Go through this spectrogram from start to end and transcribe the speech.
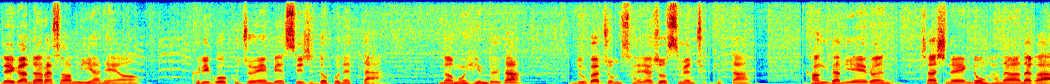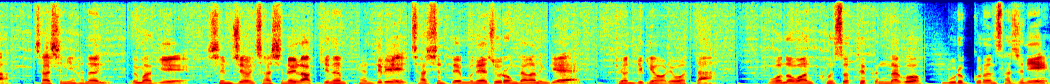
내가 날아서 미안해요. 그리고 구조의 메시지도 보냈다. 너무 힘들다. 누가 좀 살려줬으면 좋겠다. 강다니엘은 자신의 행동 하나하나가 자신이 하는 음악이 심지어 자신을 아끼는 팬들이 자신 때문에 조롱당하는 게 견디기 어려웠다. 원어원 콘서트 끝나고 무릎 꿇은 사진이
